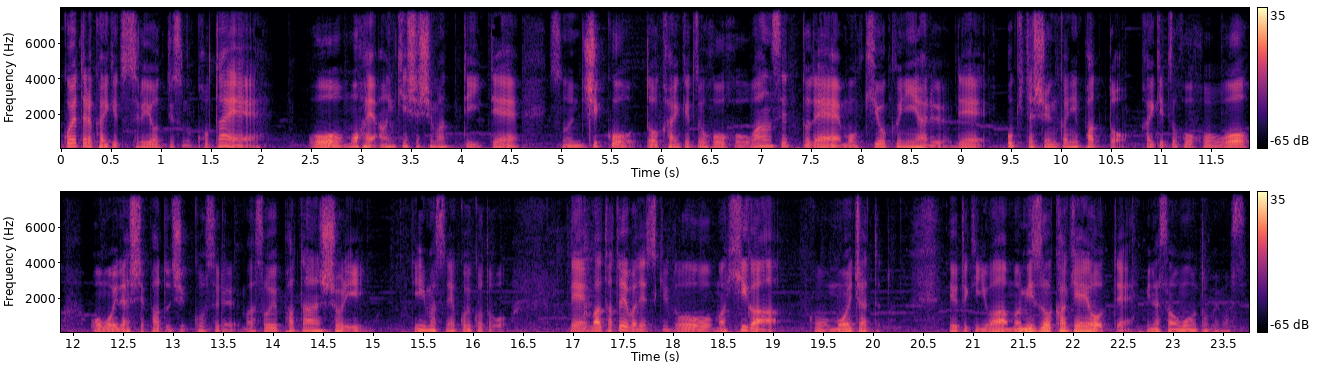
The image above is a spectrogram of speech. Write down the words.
こうやったら解決するよっていうその答えをもはや暗記してしまっていて、その事故と解決方法ワンセットでもう記憶にある。で、起きた瞬間にパッと解決方法を思い出してパッと実行する。まあそういうパターン処理って言いますね、こういうことを。で、まあ例えばですけど、まあ火がこう燃えちゃったという時には、まあ水をかけようって皆さん思うと思います。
